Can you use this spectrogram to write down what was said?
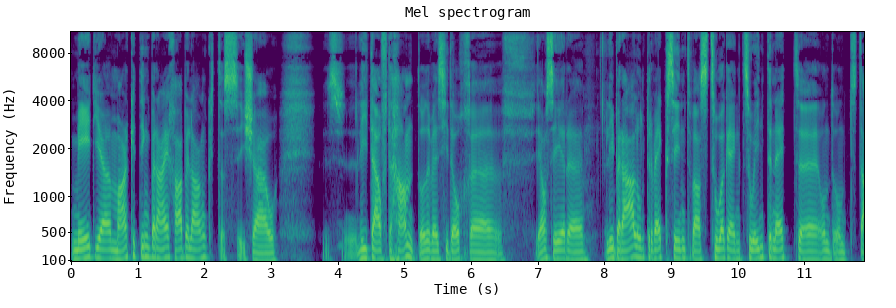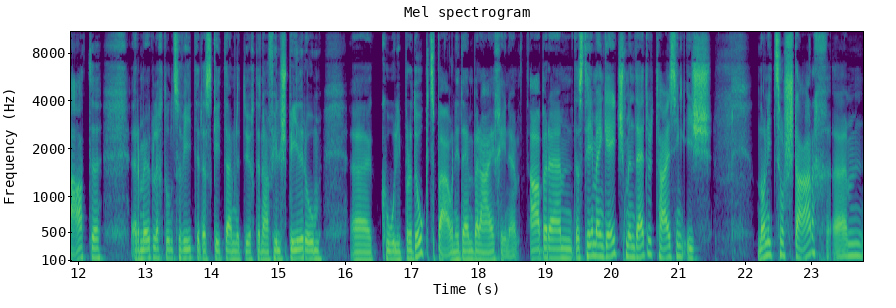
Media Marketing Bereich anbelangt. Das ist auch, das liegt auf der Hand, oder? Weil sie doch äh, ja, sehr äh, liberal unterwegs sind, was Zugänge zu Internet äh, und, und Daten ermöglicht und so weiter. Das gibt einem natürlich dann auch viel Spielraum, äh, coole Produkte zu bauen in diesem Bereich. Aber ähm, das Thema Engagement Advertising ist noch nicht so stark, ähm,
